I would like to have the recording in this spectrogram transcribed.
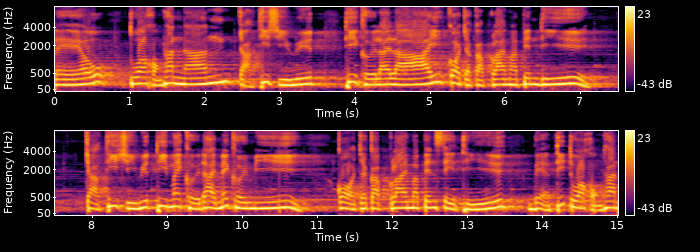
แล้ว ตัวของท่านนั้นจากที่ชีวิต ที่เคยร้ายๆ ก็จะกลับกลายมาเป็นดี จากที่ชีวิตที่ไม่เคยได้ไม่เคยมี ก็จะกลับกลายมาเป็นเศรษฐี แบบที่ตัวของท่าน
